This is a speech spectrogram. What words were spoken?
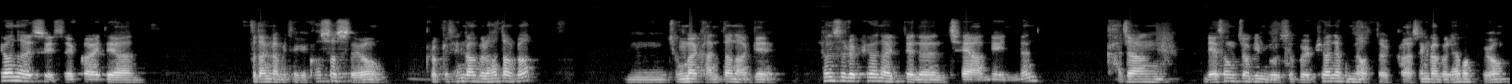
표현할 수 있을까에 대한 부담감이 되게 컸었어요. 그렇게 생각을 하다가 음, 정말 간단하게 현수를 표현할 때는 제 안에 있는 가장 내성적인 모습을 표현해보면 어떨까 생각을 해봤고요.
